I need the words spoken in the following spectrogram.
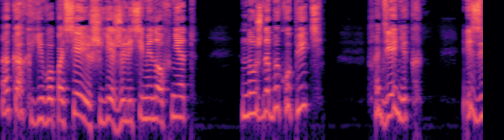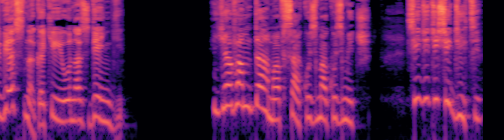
А как его посеешь, ежели семенов нет? Нужно бы купить. А денег? Известно, какие у нас деньги. Я вам дам овса, Кузьма Кузьмич. Сидите, сидите.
